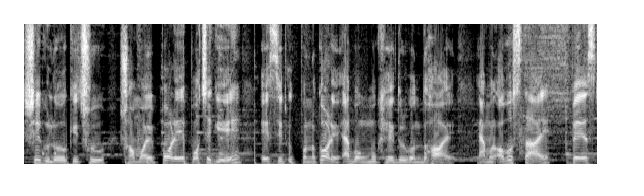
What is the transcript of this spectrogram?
সেগুলো কিছু সময় পরে পচে গিয়ে অ্যাসিড উৎপন্ন করে এবং মুখে দুর্গন্ধ হয়। এমন অবস্থায় পেস্ট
